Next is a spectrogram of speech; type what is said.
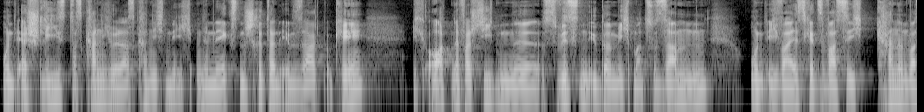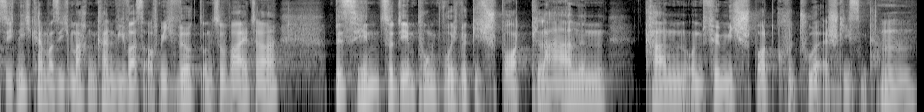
und erschließt, das kann ich oder das kann ich nicht. Und im nächsten Schritt dann eben sagt, okay, ich ordne verschiedenes Wissen über mich mal zusammen und ich weiß jetzt, was ich kann und was ich nicht kann, was ich machen kann, wie was auf mich wirkt und so weiter. Bis hin zu dem Punkt, wo ich wirklich Sport planen, kann und für mich Sportkultur erschließen kann. Mhm.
